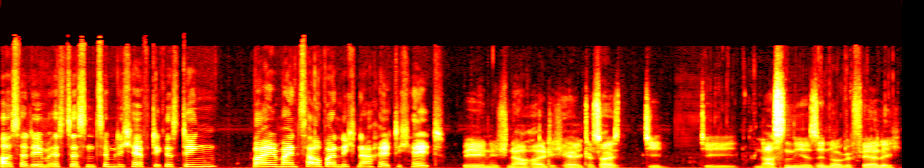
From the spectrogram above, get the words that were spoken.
Außerdem ist das ein ziemlich heftiges Ding, weil mein Zauber nicht nachhaltig hält. Wenig nachhaltig hält. Das heißt, die, die Nassen hier sind nur gefährlich.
